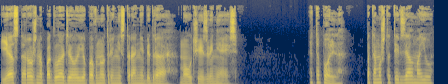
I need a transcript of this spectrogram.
Я осторожно погладил ее по внутренней стороне бедра, молча извиняясь. «Это больно, потому что ты взял мою...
